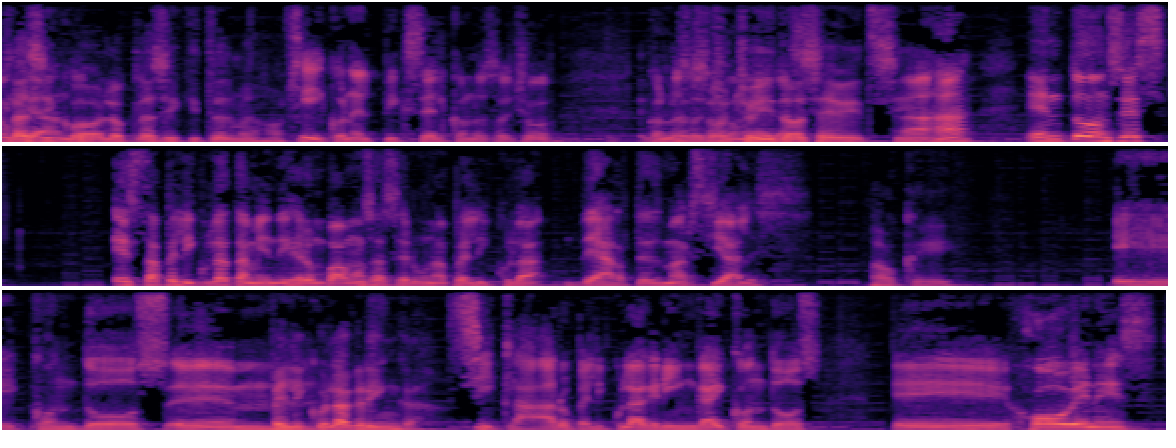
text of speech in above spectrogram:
clásico, quedando- lo clasiquito es mejor. Sí, con el pixel, con los 8 con los Los 8 8 y megas. 12 bits, sí. Ajá. Entonces, esta película también dijeron, vamos a hacer una película de artes marciales Ok. eh, con dos em, Película gringa. Sí, claro, película gringa y con dos eh, jóvenes.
